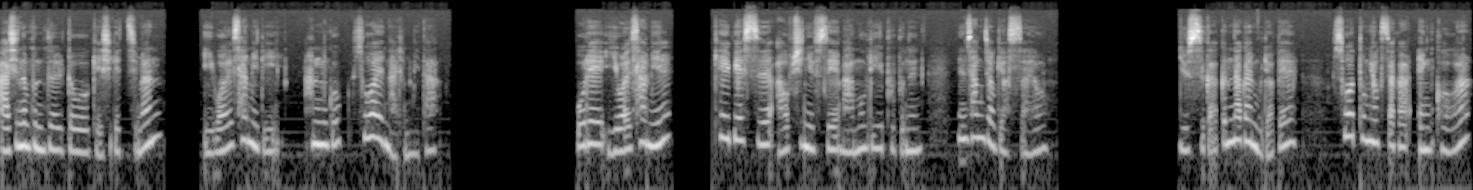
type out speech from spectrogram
아시는 분들도 계시겠지만 2월 3일이 한국 수어의 날입니다. 올해 2월 3일 KBS 9시 뉴스의 마무리 부분은 인상적이었어요. 뉴스가 끝나갈 무렵에 수어 통역사가 앵커와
